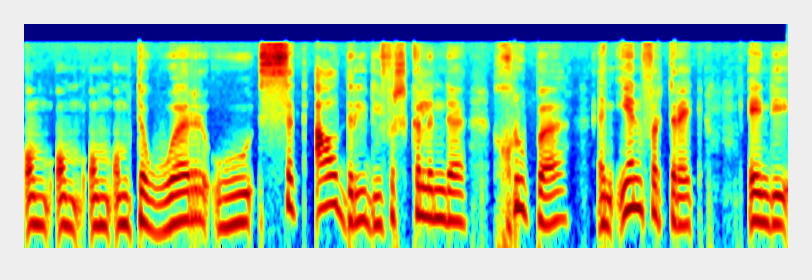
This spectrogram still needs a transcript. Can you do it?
om om om om te hoor hoe sit al drie die verskillende groepe in een vertrek en die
